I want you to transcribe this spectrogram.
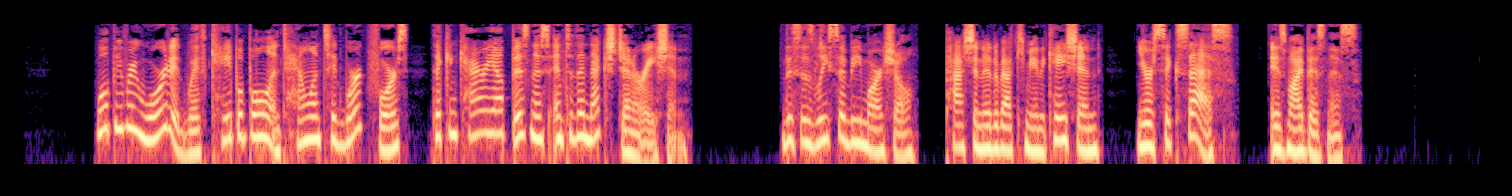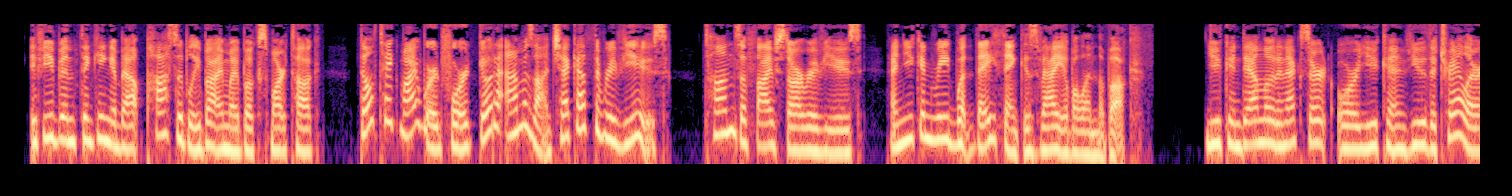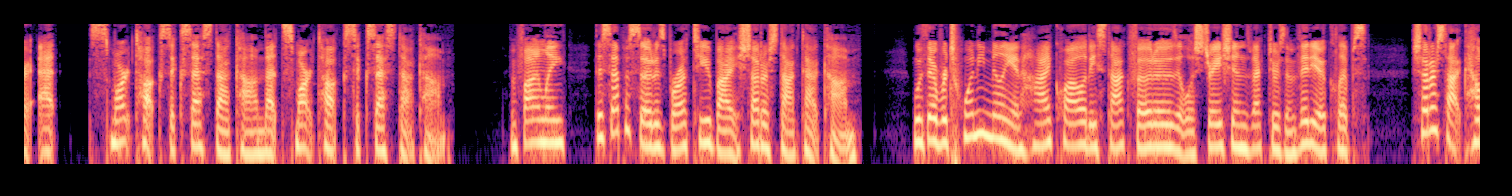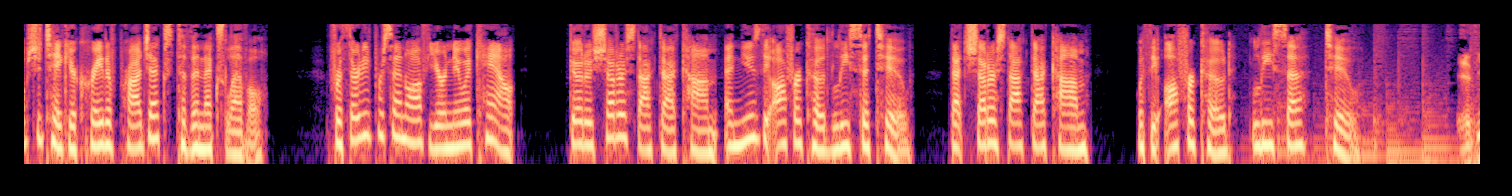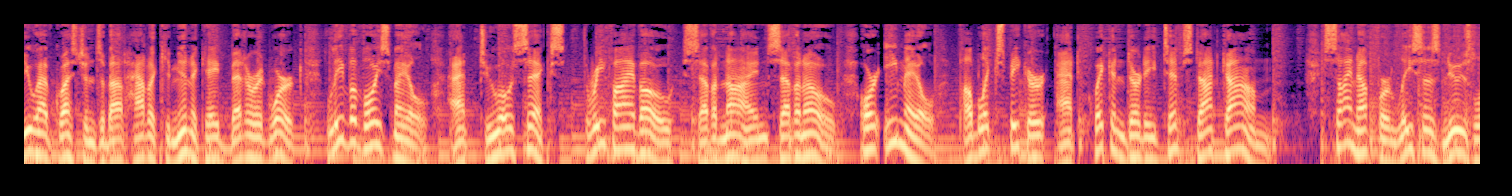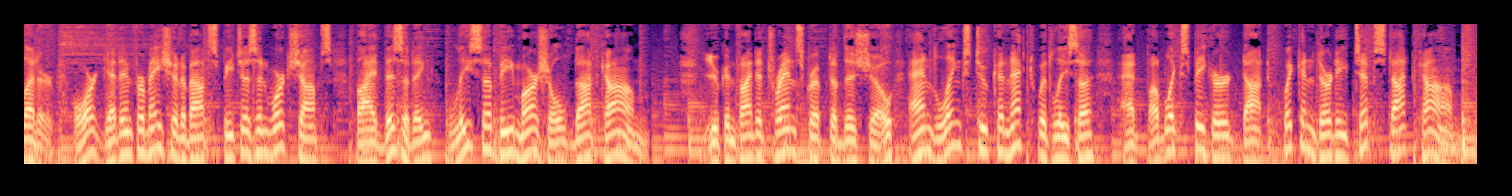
we'll be rewarded with capable and talented workforce that can carry out business into the next generation. This is Lisa B. Marshall, passionate about communication. Your success is my business. If you've been thinking about possibly buying my book, Smart Talk, don't take my word for it. Go to Amazon, check out the reviews. Tons of five star reviews, and you can read what they think is valuable in the book. You can download an excerpt or you can view the trailer at smarttalksuccess.com. That's smarttalksuccess.com. And finally, this episode is brought to you by shutterstock.com. With over 20 million high quality stock photos, illustrations, vectors, and video clips, Shutterstock helps you take your creative projects to the next level. For 30% off your new account, go to shutterstock.com and use the offer code LISA2. That's shutterstock.com with the offer code LISA2. If you have questions about how to communicate better at work, leave a voicemail at 206 350 7970 or email publicspeaker at quickanddirtytips.com. Sign up for Lisa's newsletter or get information about speeches and workshops by visiting lisabmarshall.com. You can find a transcript of this show and links to connect with Lisa at publicspeaker.quickanddirtytips.com.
